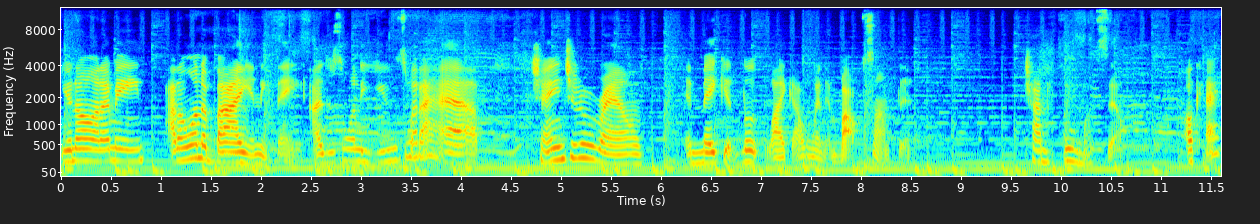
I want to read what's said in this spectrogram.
You know what I mean? I don't want to buy anything. I just want to use what I have, change it around, and make it look like I went and bought something. I'm trying to fool myself. Okay?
